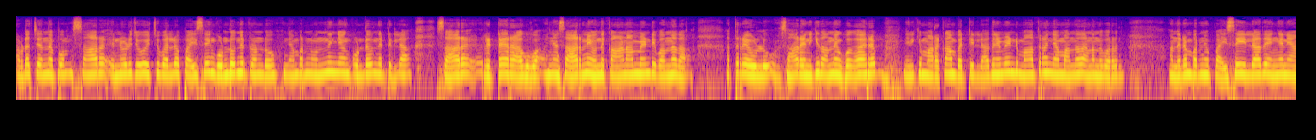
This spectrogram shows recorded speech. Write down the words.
അവിടെ ചെന്നപ്പം സാറ് എന്നോട് ചോദിച്ചു വല്ല പൈസയും കൊണ്ടുവന്നിട്ടുണ്ടോ? ഞാൻ പറഞ്ഞു ഒന്നും ഞാൻ കൊണ്ടുവന്നിട്ടില്ല. സാറ് റിട്ടയർ ആകുക ഞാൻ സാറിനെ ഒന്ന് കാണാൻ വേണ്ടി വന്നതാ. അത്രയേ ഉള്ളൂ. സാർ എനിക്ക് തന്ന ഉപകാരം എനിക്ക് മറക്കാൻ പറ്റില്ല. അതിനുവേണ്ടി മാത്രം ഞാൻ വന്നതാണെന്ന് പറഞ്ഞു. അന്നേരം പറഞ്ഞു പൈസ ഇല്ലാതെ എങ്ങനെയാ?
